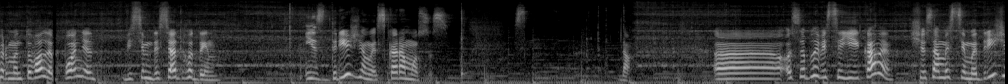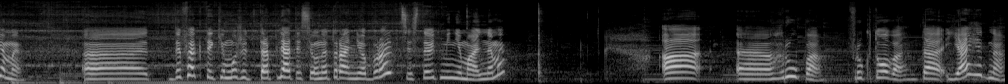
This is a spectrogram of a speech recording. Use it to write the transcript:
Ферментували понад 80 годин із дріжджами з карамосис. Да. Е, особливість цієї кави, що саме з цими дріжджами е, дефекти, які можуть траплятися у натуральній обробці, стають мінімальними. А е, група фруктова та ягідна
